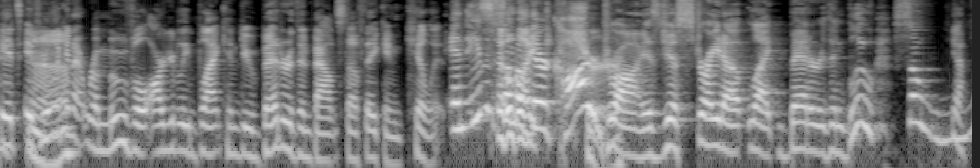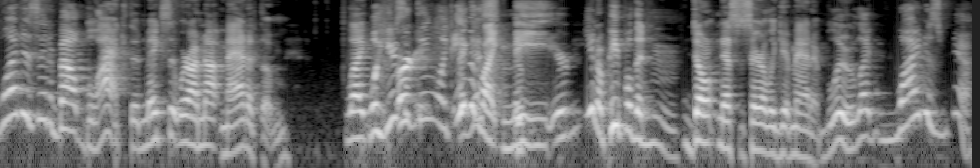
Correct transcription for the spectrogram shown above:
It's if you're Uh. looking at removal, arguably black can do better than bounce stuff. They can kill it. And even So, some of their card sure. draw is just straight up like better than blue. So Yeah. what is it about black that makes it where I'm not mad at them? Like, Well, here's the thing. Like even like me, or you know, people that Mhm. don't necessarily get mad at blue. Like, why does Yeah.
